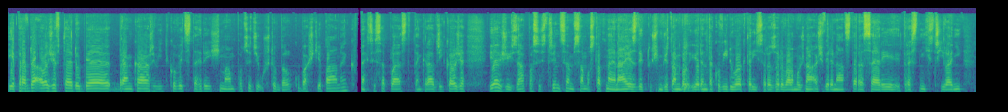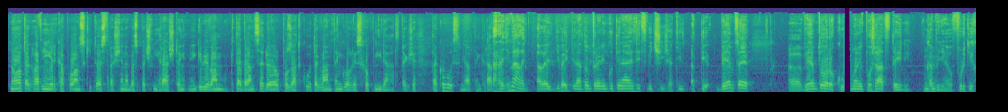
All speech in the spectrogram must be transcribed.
Je pravda ale, že v té době brankář Vítkovic tehdejší mám pocit, že už to byl Kuba Štěpánek, nechci se plést, tenkrát říkal, že ježíš, zápasy s Trincem, samostatné nájezdy, tuším, že tam byl jeden takový duel, který se rozhodoval možná až v 11. sérii trestných střílení. No, tak hlavně Jirka Polanský, to je strašně nebezpečný hráč, ten, kdyby vám k té brance dojel po zadku, tak vám ten gol je schopný dát, takže takovou jsem měl tenkrát. Ale, ale dívejte, na tom tréninku ty nájezdy cvičíš a ty, a ty během té během toho roku mali pořád stejný v mhm. kabině. Mm-hmm. Furt, těch,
